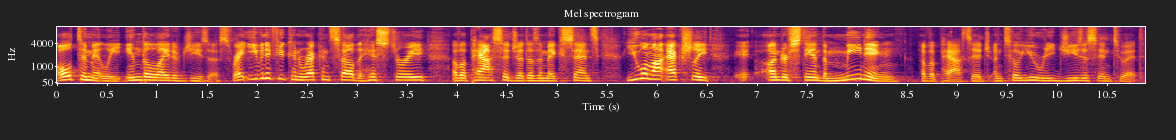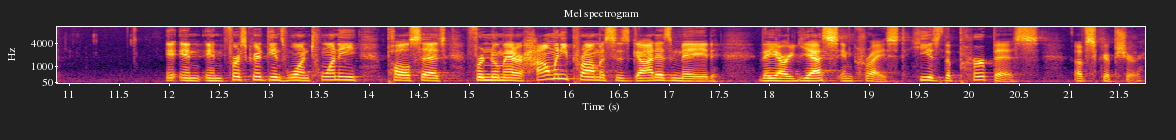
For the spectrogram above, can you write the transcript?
ultimately in the light of Jesus, right? Even if you can reconcile the history of a passage that doesn't make sense, you will not actually eh, understand the meaning of a passage until you read Jesus into it in, in 1 Corinthians 1:20, Paul says, For no matter how many promises God has made, they are yes in Christ. He is the purpose of Scripture.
